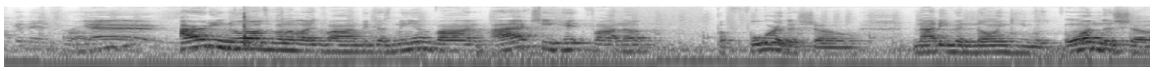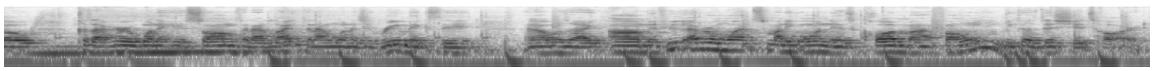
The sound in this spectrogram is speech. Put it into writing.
Fucking intro. I already knew I was gonna like Vaughn because me and Vaughn, I actually hit Vaughn up before the show, not even knowing he was on the show, because I heard one of his songs that I liked and I wanted to remix it. And I was like, um, if you ever want somebody on this, call my phone because this shit's hard.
